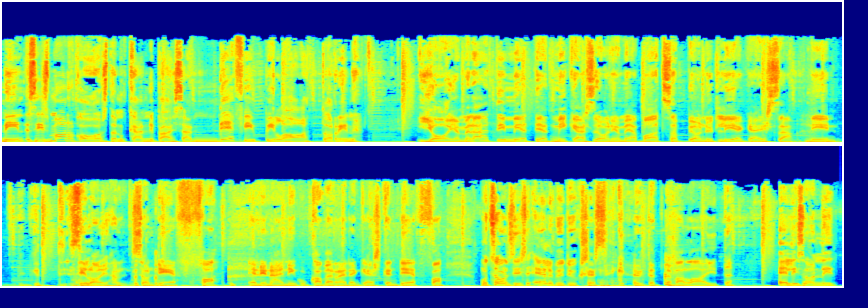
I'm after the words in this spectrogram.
Niin siis Marko on ostanut kännipäissään defibrillaattorin. Joo, ja me lähdettiin miettimään, että mikä se on, ja meidän WhatsApp on nyt liekeissä, niin silloin ihan se on deffa, eli näin niin kuin kavereiden kesken deffa, mutta se on siis elvytyksessä käytettävä laite. Eli se on niitä,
